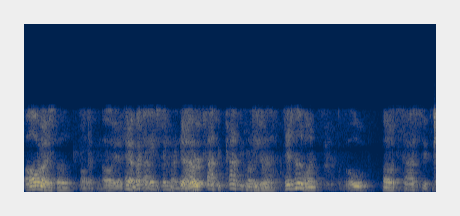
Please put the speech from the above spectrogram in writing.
All right. Rifle, all that kind of Oh, yeah. Anyway, back to Age of Sigmar. Yeah, Our we're- classic, classic Roman joke. There's another one. Oh, Oh, it's a classic. six.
